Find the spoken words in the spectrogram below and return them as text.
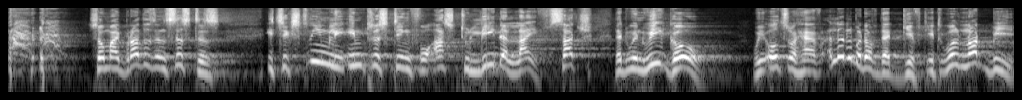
so, my brothers and sisters, it's extremely interesting for us to lead a life such that when we go, we also have a little bit of that gift. It will not be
